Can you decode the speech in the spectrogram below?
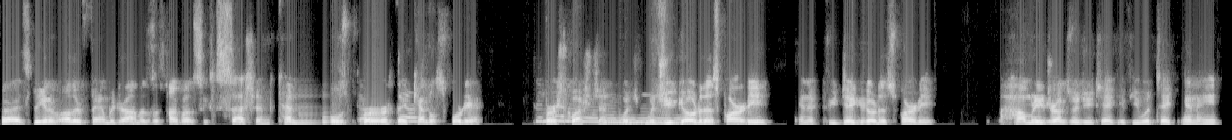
All right, speaking of other family dramas, let's talk about Succession. Kendall's birthday. Kendall's 40th. First question: Would would you go to this party? And if you did go to this party, how many drugs would you take if you would take any?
